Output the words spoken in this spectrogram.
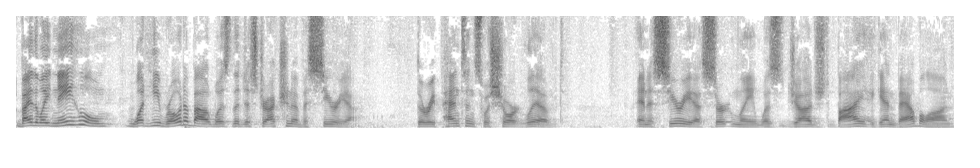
By the way, Nahum, what he wrote about was the destruction of Assyria. The repentance was short lived, and Assyria certainly was judged by, again, Babylon,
